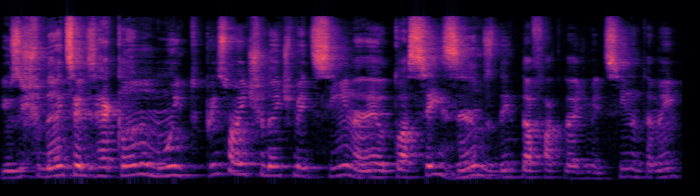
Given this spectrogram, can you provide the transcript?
E os estudantes eles reclamam muito, principalmente estudante de medicina, né? Eu estou há seis anos dentro da faculdade de medicina também.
